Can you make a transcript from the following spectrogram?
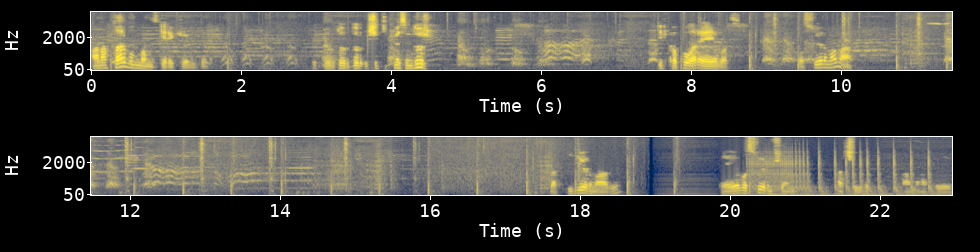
anahtar bulmamız gerekiyor bize. Dur dur dur ışık gitmesin dur. Bir kapı var E'ye bas. Basıyorum ama Bak gidiyorum abi. E'ye basıyorum şu an. Açıldı. Aman koyayım.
